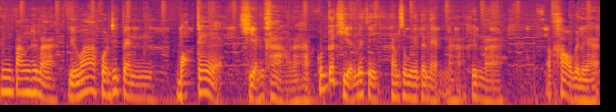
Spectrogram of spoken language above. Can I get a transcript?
ขึ้นปังขึ้นมา หรือว่าคนที่เป็นบล็อกเกอร์เขียนข่าวนะครับ คุณก็เขียนไปสิทำซุงอินเทอร์เน็ตนะฮะขึ้นมาแล้วเข้าไปเลยฮะ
